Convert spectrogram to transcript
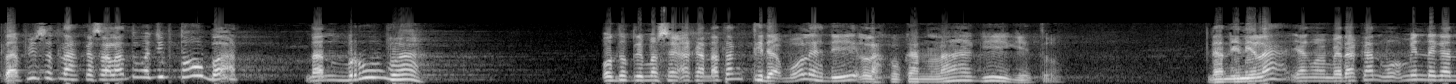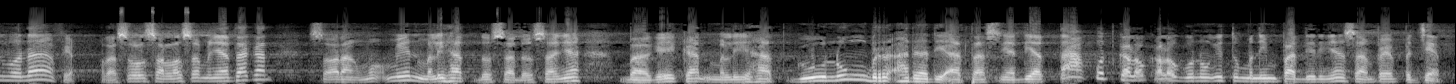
Tapi setelah kesalahan itu wajib tobat dan berubah. Untuk di masa yang akan datang tidak boleh dilakukan lagi gitu. Dan inilah yang membedakan mukmin dengan munafik. Rasul sallallahu alaihi wasallam menyatakan seorang mukmin melihat dosa-dosanya bagaikan melihat gunung berada di atasnya. Dia takut kalau kalau gunung itu menimpa dirinya sampai pejet.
